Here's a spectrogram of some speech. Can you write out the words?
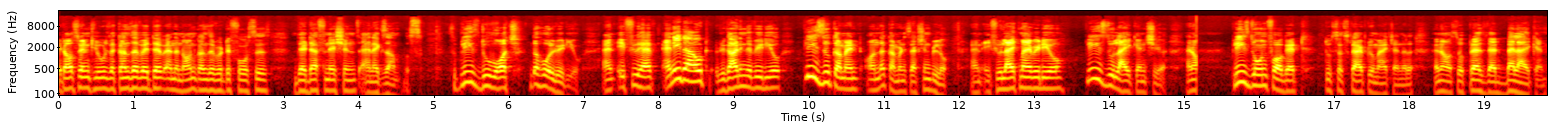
It also includes the conservative and the non-conservative forces, their definitions and examples. So, please do watch the whole video and if you have any doubt regarding the video, please do comment on the comment section below and if you like my video, please do like and share and please don't forget to subscribe to my channel and also press that bell icon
